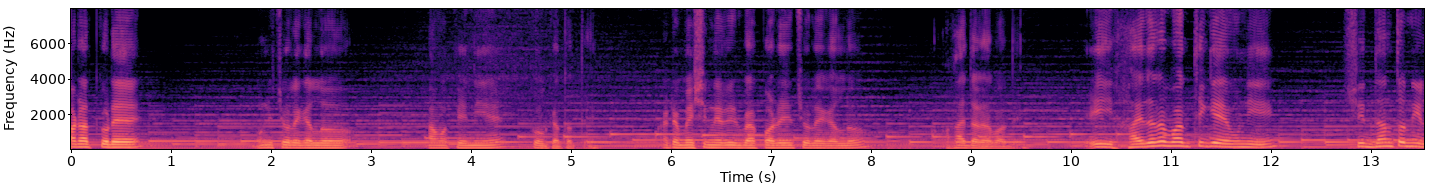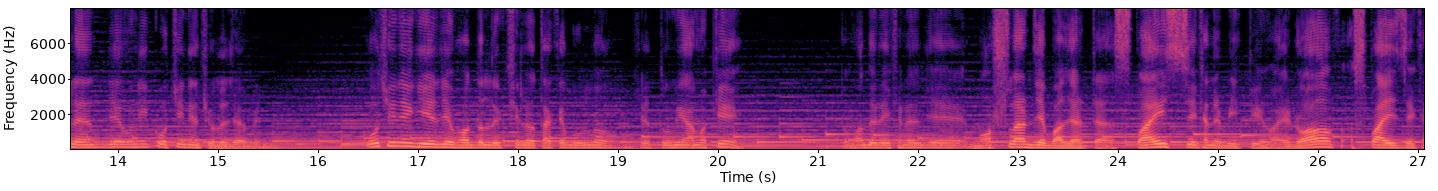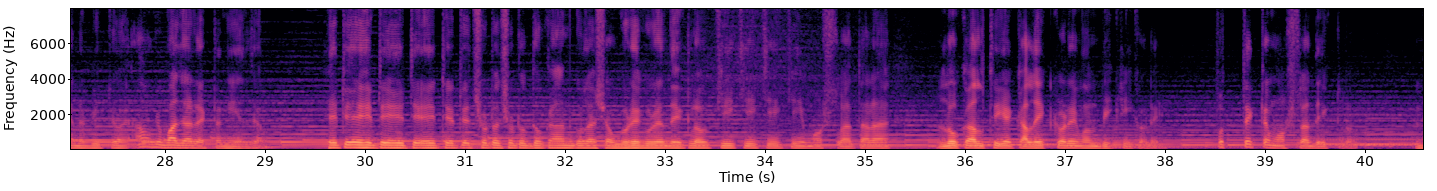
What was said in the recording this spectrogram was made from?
হঠাৎ করে উনি চলে গেল আমাকে নিয়ে কলকাতাতে। একটা মেশিনারির ব্যাপারে চলে গেল হায়দ্রাবাদে। এই হায়দ্রাবাদ থেকে উনি সিদ্ধান্ত নিলেন যে উনি কোচিনে চলে যাবেন। কোচিনে গিয়ে যে ভদ্রলোক ছিল তাকে বলল যে, তুমি আমাকে তোমাদের এখানে যে মশলার যে বাজারটা স্পাইস যেখানে বিক্রি হয় র স্পাইস যেখানে বিক্রি হয়, আমাকে বাজারে একটা নিয়ে যাও। হেঁটে হেঁটে হেঁটে হেঁটে হেঁটে ছোটো ছোটো দোকানগুলো সব ঘুরে ঘুরে দেখল কি কি কি কি মশলা তারা লোকাল থেকে কালেক্ট করে এবং বিক্রি করে। প্রত্যেকটা মশলা দেখল।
